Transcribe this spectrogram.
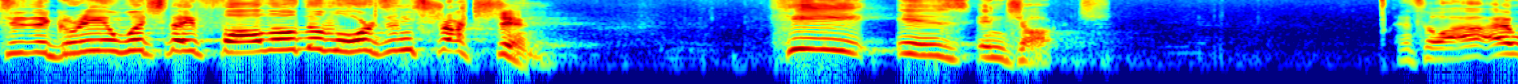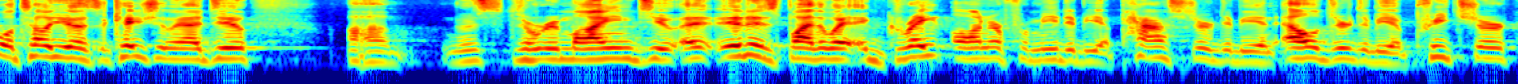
to the degree in which they follow the Lord's instruction. He is in charge. And so I, I will tell you, as occasionally I do, um, just to remind you, it is, by the way, a great honor for me to be a pastor, to be an elder, to be a preacher.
